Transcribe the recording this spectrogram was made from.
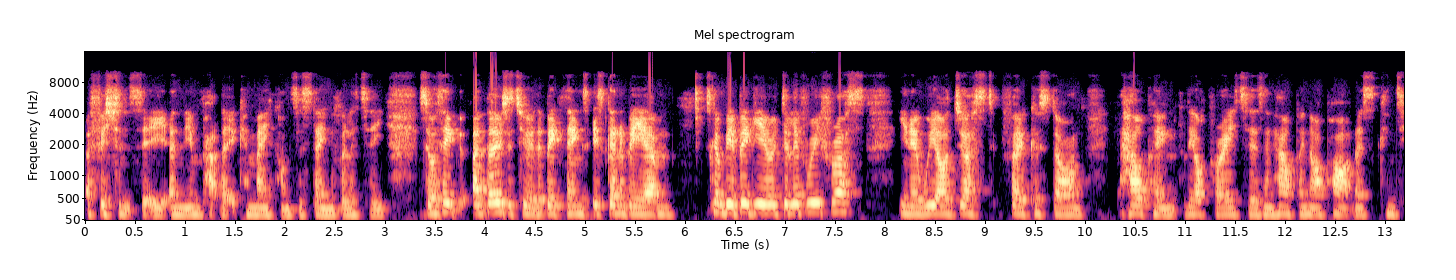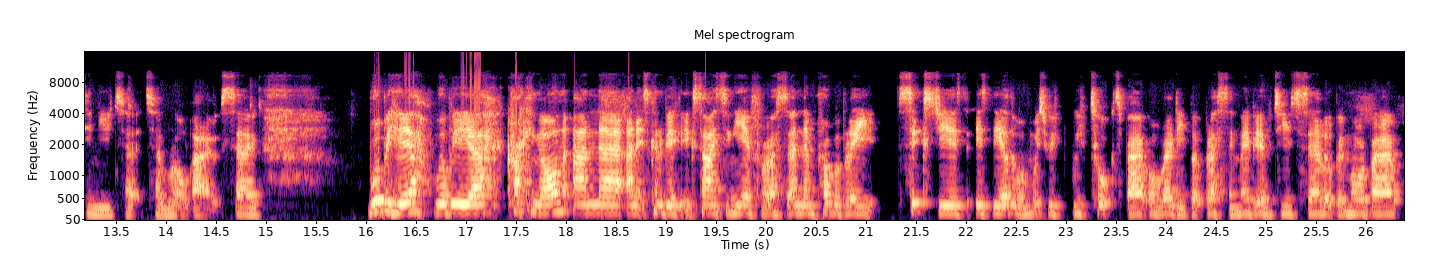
efficiency and the impact that it can make on sustainability. So I think uh, those are two of the big things. It's going to be um, it's going to be a big year of delivery for us. You know, we are just focused on helping the operators and helping our partners continue to, to roll out. So we'll be here. We'll be uh, cracking on, and uh, and it's going to be an exciting year for us. And then probably 6G is, is the other one, which we've we've talked about already. But blessing, maybe over to you to say a little bit more about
